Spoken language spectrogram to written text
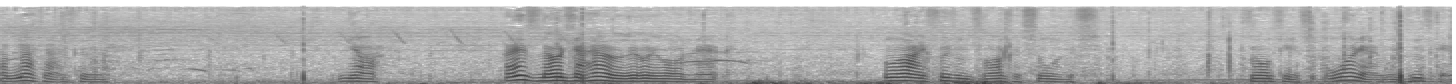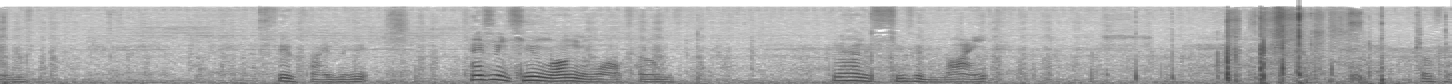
I'm not that good. Yeah. I just noticed I have a really long neck. Well, I freaking brontosaurus. Bronchus, whatever, who cares? It's been five minutes. Takes me too long to walk home. I have a stupid bite. Okay.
